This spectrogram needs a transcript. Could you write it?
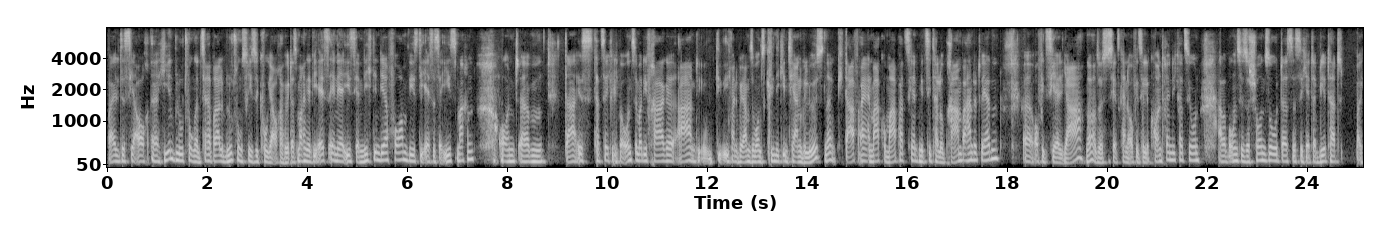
weil das ja auch äh, Hirnblutungen, zerebrale Blutungsrisiko ja auch erhöht. Das machen ja die SNRIs ja nicht in der Form, wie es die SSRIs machen. Und ähm, da ist tatsächlich bei uns immer die Frage, ah, die, die, ich meine, wir haben sie bei uns klinikintern gelöst. Ne? Darf ein Markomar-Patient mit Citalopram behandelt werden? Äh, offiziell ja. Ne? Also es ist jetzt keine offizielle Kontraindikation. Aber bei uns ist es schon so, dass es sich etabliert hat, bei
